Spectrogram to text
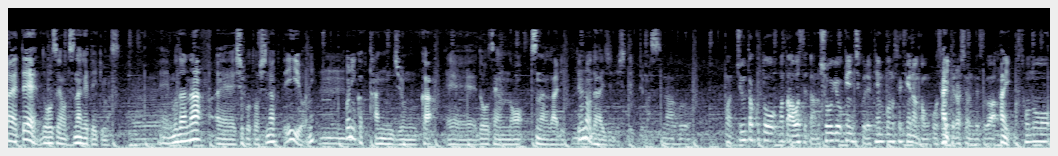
えて動線をつなげていきます。えー無駄な、えー仕事をしなくていいように、うんとにかく単純化、えー動線のつながりっていうのを大事にしていってます。なるほど。まあ、住宅とまた合わせてあの商業建築で店舗の設計なんかもこうされてらっしゃるんですが、はいまあその、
